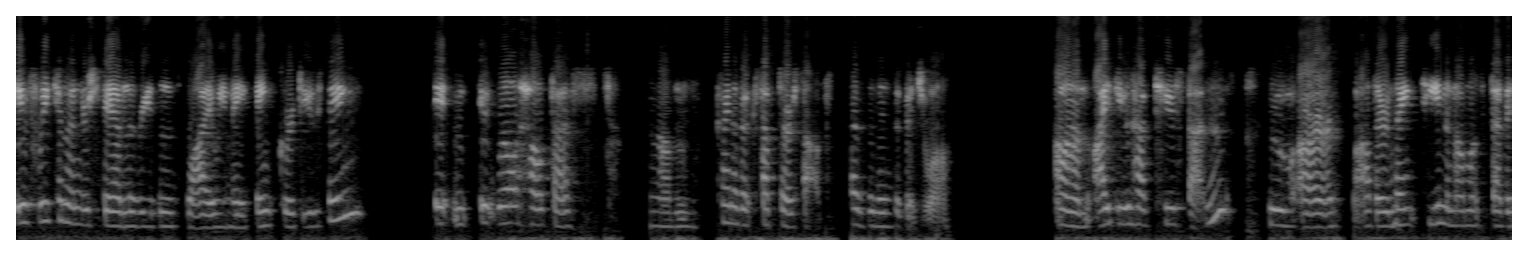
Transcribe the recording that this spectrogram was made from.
if we can understand the reasons why we may think or do things, it, it will help us um, kind of accept ourselves as an individual. Um, I do have two sons who are, well, they're 19 and almost 17.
